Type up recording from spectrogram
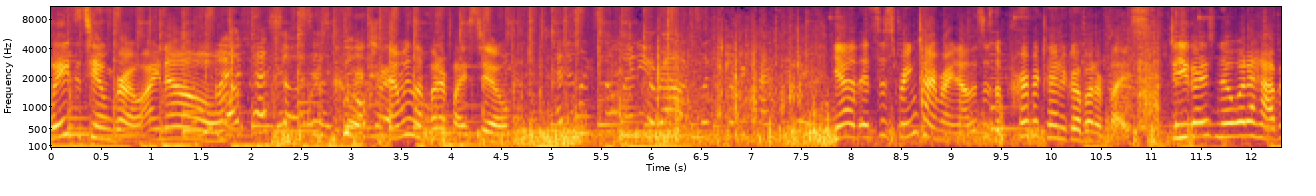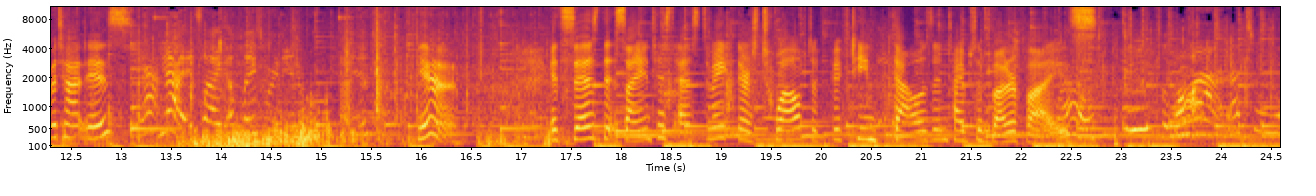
Wait to see them grow. I know. I love pesto. This is cool And we love butterflies too. And there's like so many around. It's like a perfect time to do it. Yeah, it's the springtime right now. This is the perfect time to grow butterflies. Do you guys know what a habitat is? Yeah, yeah it's like a place where an animal lives. Yeah. It says that scientists estimate there's 12 to 15,000 types of butterflies. That's a lot. That's a lot.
